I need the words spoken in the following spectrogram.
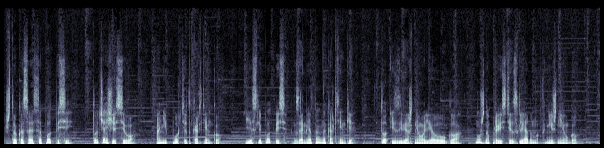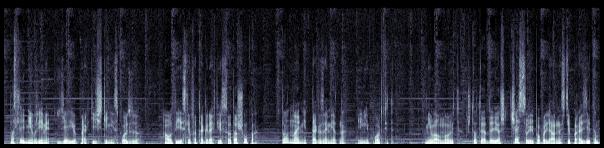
Что касается подписей, то чаще всего они портят картинку. Если подпись заметна на картинке, то из верхнего левого угла нужно провести взглядом в нижний угол. Последнее время я ее практически не использую. А вот если фотографии с фотошопа, то она не так заметна и не портит. Не волнует, что ты отдаешь часть своей популярности паразитам?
